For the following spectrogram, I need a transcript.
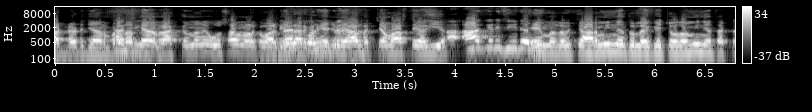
ਅੱਡ ਅੱਡ ਜਾਨਵਰਾਂ ਦਾ ਧਿਆਨ ਰੱਖ ਕੇ ਉਹਨਾਂ ਨੇ ਉਸ ਹਿਸਾਬ ਨਾਲ ਕੁਆਲਿਟੀਆਂ ਤਿਆਰ ਕਰੀਆਂ ਜਿਵੇਂ ਆ ਬੱਚਿਆਂ ਵਾਸਤੇ ਆ ਗਈ ਆ। ਆ ਕਿਹੜੀ ਫੀਡ ਹੈ ਇਹ ਮਤਲਬ 4 ਮਹੀਨਿਆਂ ਤੋਂ ਲੈ ਕੇ 14 ਮਹੀਨਿਆਂ ਤੱਕ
